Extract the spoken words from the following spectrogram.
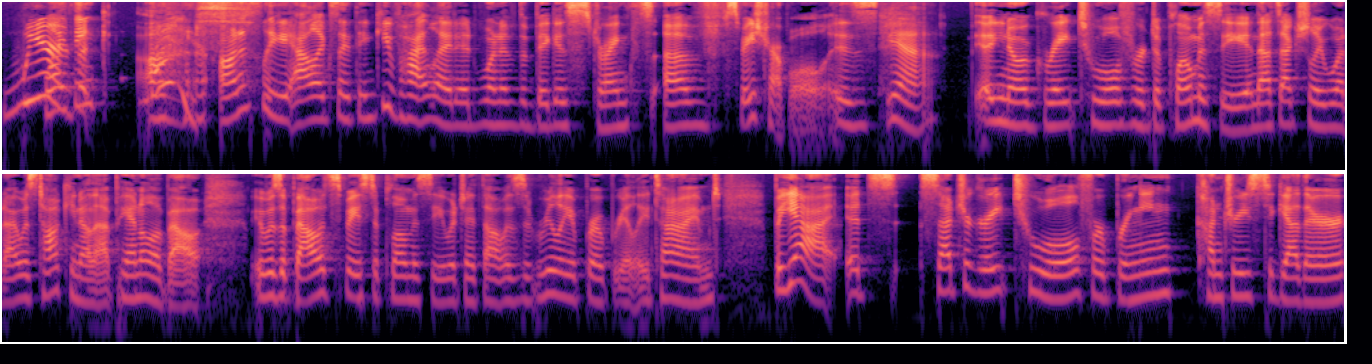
weird well, i think nice. honestly alex i think you've highlighted one of the biggest strengths of space travel is yeah. uh, you know a great tool for diplomacy. And that's actually what i was talking on that panel about. It was about space diplomacy which i thought was really appropriately timed. But yeah it's such a great tool for bringing countries together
